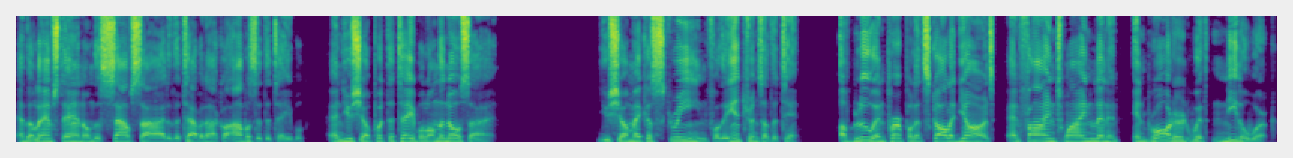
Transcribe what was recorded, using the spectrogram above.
and the lampstand on the south side of the tabernacle opposite the table, and you shall put the table on the north side. You shall make a screen for the entrance of the tent, of blue and purple and scarlet yarns, and fine twined linen, embroidered with needlework.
